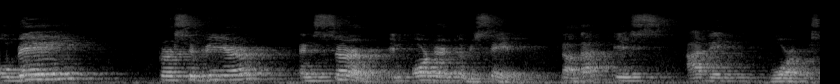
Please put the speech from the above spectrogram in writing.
obey, persevere, and serve in order to be saved. Now that is adding works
